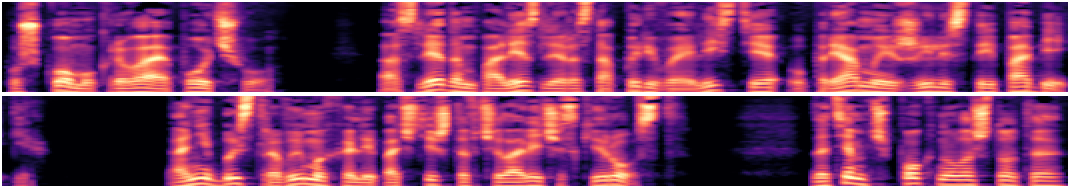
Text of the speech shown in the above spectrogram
пушком укрывая почву, а следом полезли, растопыривая листья, упрямые жилистые побеги. Они быстро вымахали почти что в человеческий рост, Затем чпокнуло что-то,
